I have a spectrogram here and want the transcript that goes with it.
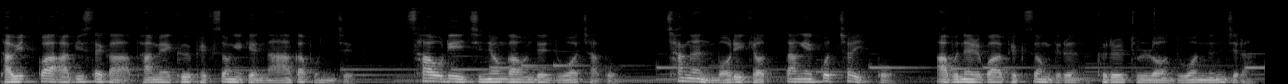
다윗과 아비세가 밤에 그 백성에게 나아가 본즉 사울이 진영 가운데 누워 자고 창은 머리 곁 땅에 꽂혀 있고 아브넬과 백성들은 그를 둘러 누웠는지라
